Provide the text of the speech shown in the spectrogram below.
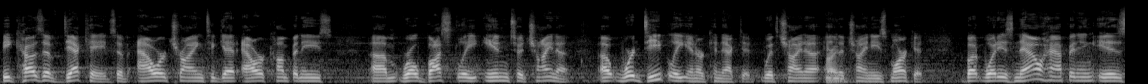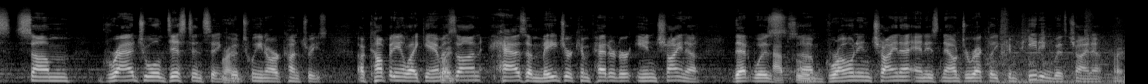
because of decades of our trying to get our companies um, robustly into China. Uh, we're deeply interconnected with China and right. the Chinese market. But what is now happening is some gradual distancing right. between our countries. A company like Amazon right. has a major competitor in China that was um, grown in China and is now directly competing with China Right.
